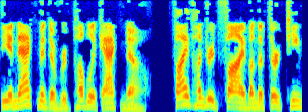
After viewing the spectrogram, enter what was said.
The enactment of Republic Act No. 505 on 13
